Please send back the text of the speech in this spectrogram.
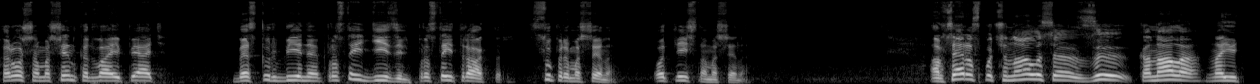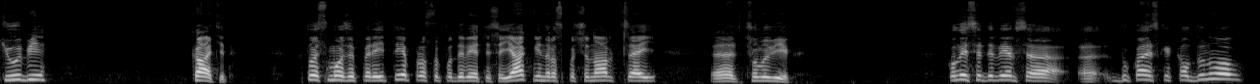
хороша машинка 2,5, без турбіни, простий дізель, простий трактор. Супер машина. Отлічна машина. А все розпочиналося з канала на Ютубі Катіт. Хтось може перейти, просто подивитися, як він розпочинав цей е, чоловік. Колись я дивився е, дукальських колдунов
